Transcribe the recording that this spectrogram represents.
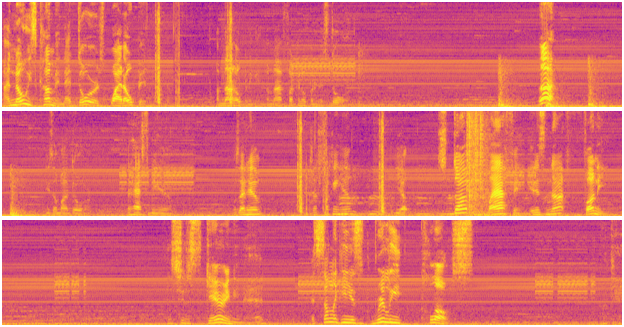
I know he's coming. That door is wide open. I'm not opening it. I'm not fucking opening this door. Ah! He's on my door. It has to be him. Was that him? Is that fucking him? Yep. Stop laughing. It is not funny. This shit is scaring me, man. It sounds like he is really close. Okay.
